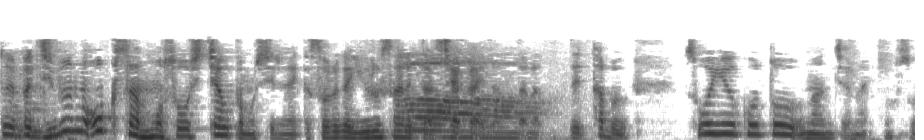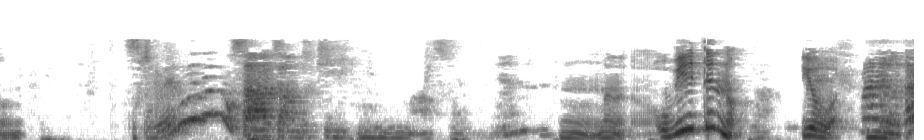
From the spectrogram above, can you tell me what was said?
例えばうん自分の奥さんもそうしちゃうかもしれないから、それが許された社会だったらあって、多分、そういうことなんじゃないの？その、それはでもさ、ちゃんと聞いうん、まあそうね。うん、まあ、怯えてんの。要は。まあでもも脱税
